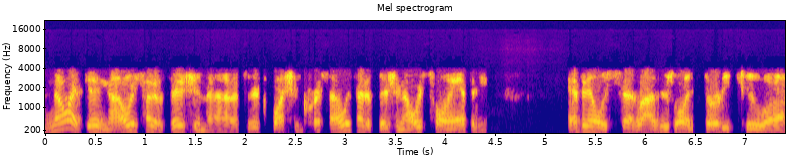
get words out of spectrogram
No, I didn't. I always had a vision. Uh, it's a good question, Chris. I always had a vision. I always told Anthony. Anthony always said, "Right, there's only 32 uh,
